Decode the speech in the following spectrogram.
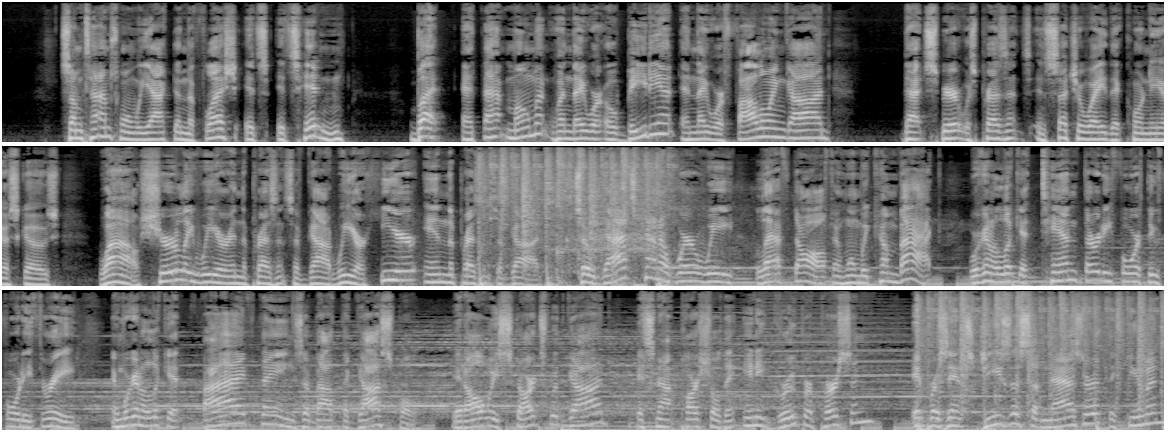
Sometimes when we act in the flesh, it's it's hidden. But at that moment when they were obedient and they were following God, that spirit was present in such a way that Cornelius goes, Wow, surely we are in the presence of God. We are here in the presence of God. So that's kind of where we left off. And when we come back, we're going to look at 10 34 through 43, and we're going to look at five things about the gospel. It always starts with God, it's not partial to any group or person. It presents Jesus of Nazareth, the human,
